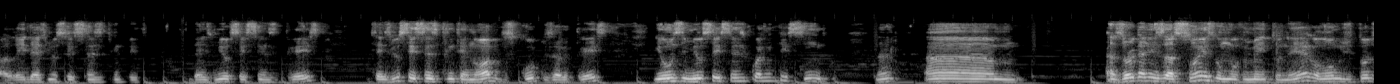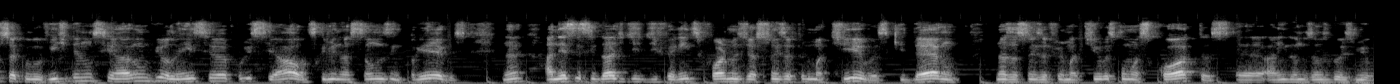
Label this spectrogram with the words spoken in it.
A Lei 10.603, 10.639, desculpe, 03, e 11.645. Né? As organizações do movimento negro, ao longo de todo o século XX, denunciaram violência policial, discriminação nos empregos, né? a necessidade de diferentes formas de ações afirmativas que deram nas ações afirmativas, como as cotas, é, ainda nos anos 2000.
